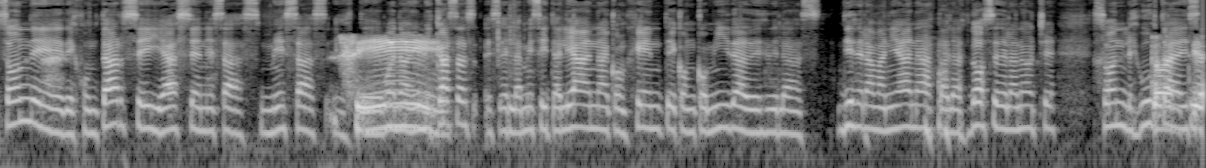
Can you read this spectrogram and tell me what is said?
son de, de, juntarse y hacen esas mesas. Este, bueno, en mi casa es la mesa italiana con gente, con comida desde las 10 de la mañana hasta las 12 de la noche. Son, les gusta eso.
